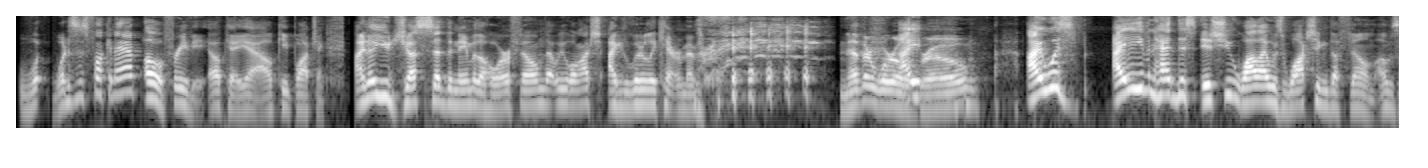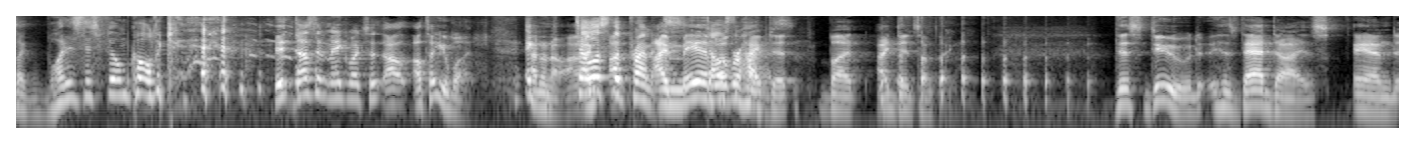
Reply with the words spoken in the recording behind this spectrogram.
what what is this fucking app? Oh, Freevee. Okay, yeah, I'll keep watching. I know you just said the name of the horror film that we watched. I literally can't remember. Netherworld, I- bro. I was I even had this issue while I was watching the film. I was like, "What is this film called again?" It doesn't make much sense. I'll, I'll tell you what. I don't know. Tell I- us the premise. I may have Tell overhyped it, but I did something. this dude, his dad dies, and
